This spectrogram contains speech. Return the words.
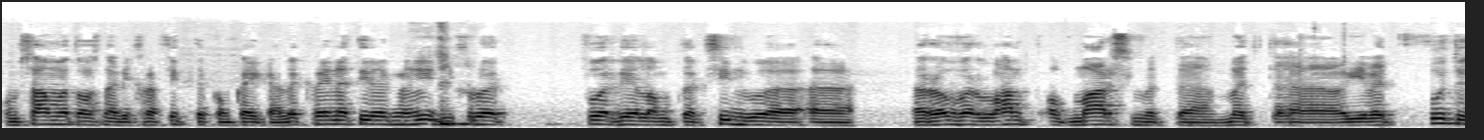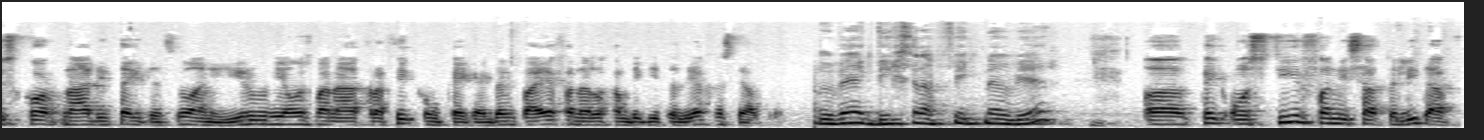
om saam met ons na die grafiek te kom kyk. Hulle kry natuurlik nou nie die groot voordeel om te sien hoe 'n uh, rover land op Mars met uh, met uh, jy weet fotos kort na die tyd is. So aan hier moet jy ons maar na 'n grafiek kom kyk. Ek dink baie van hulle gaan bietjie teleurgestel wees. Hoe werk die grafiek nou weer? Uh kyk, ons stuur van die satelliet af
